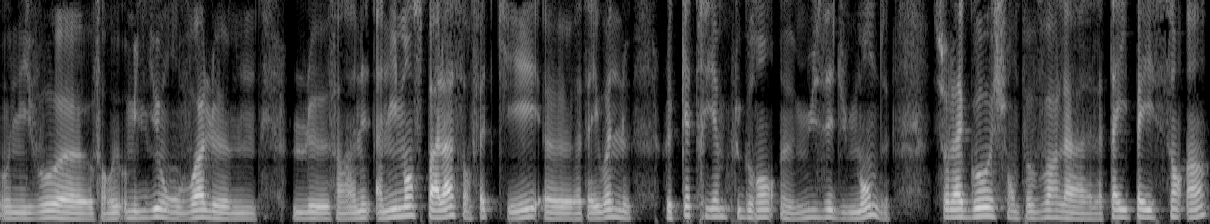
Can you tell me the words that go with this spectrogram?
au niveau, au, milieu, on voit le, un, immense palace en fait qui est à Taïwan le, quatrième plus grand musée du monde. Sur la gauche, on peut voir la Taipei 101.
